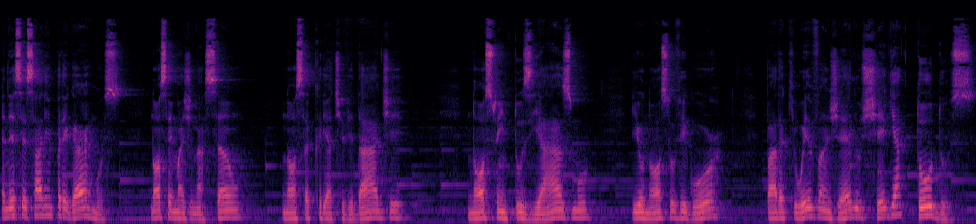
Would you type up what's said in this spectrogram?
É necessário empregarmos nossa imaginação, nossa criatividade, nosso entusiasmo e o nosso vigor para que o Evangelho chegue a todos,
